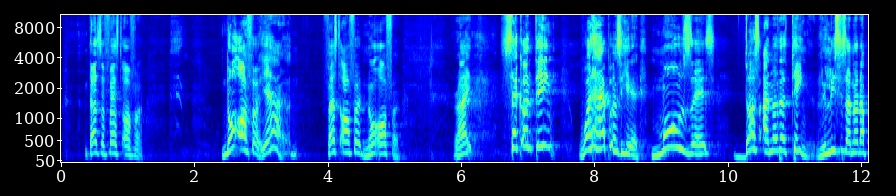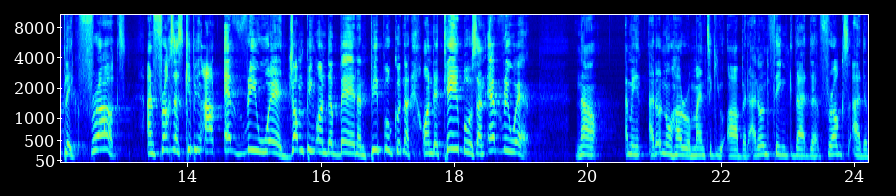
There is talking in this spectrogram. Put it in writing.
That's the first offer. no offer, yeah. First offer, no offer. Right? Second thing, what happens here? Moses does another thing, releases another plague frogs. And frogs are skipping out everywhere, jumping on the bed, and people could not, on the tables and everywhere. Now, I mean, I don't know how romantic you are, but I don't think that the frogs are the,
